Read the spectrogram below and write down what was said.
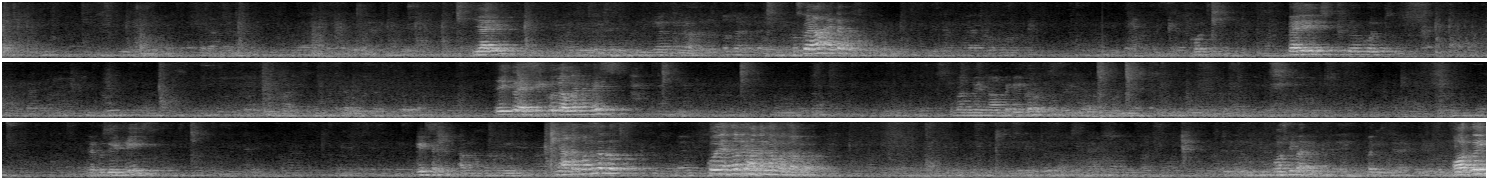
ये आइए इसको यहाँ एंटर पहली खोल? एक तो ऐसे ही खुला हुआ है नमेश बाद में नाम पे क्लिक करो। तक पहुँचे सब लोग? कोई ऐसा भी यहाँ तक ना पहुँचा होगा। और कोई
